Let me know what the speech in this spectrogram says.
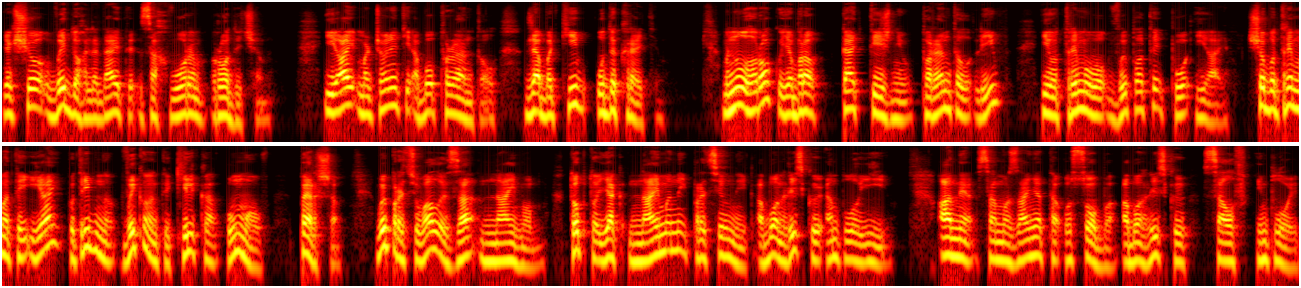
якщо ви доглядаєте за хворим родичем. EI Maternity або Parental для батьків у декреті. Минулого року я брав 5 тижнів Parental Leave і отримував виплати по EI. Щоб отримати EI, потрібно виконати кілька умов. Перша, ви працювали за наймом, тобто як найманий працівник або англійською employee, а не самозайнята особа або англійською self-employed.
